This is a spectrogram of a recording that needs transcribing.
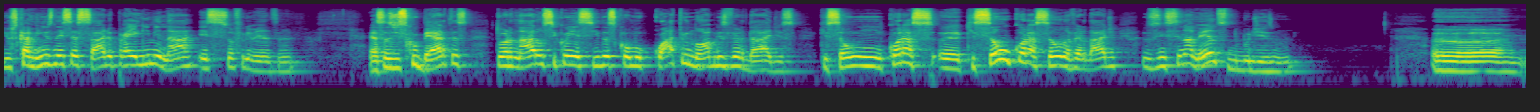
e os caminhos necessários para eliminar esse sofrimento. Né? Essas descobertas tornaram-se conhecidas como quatro nobres verdades, que são, um eh, que são o coração, na verdade, dos ensinamentos do budismo. Uh,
